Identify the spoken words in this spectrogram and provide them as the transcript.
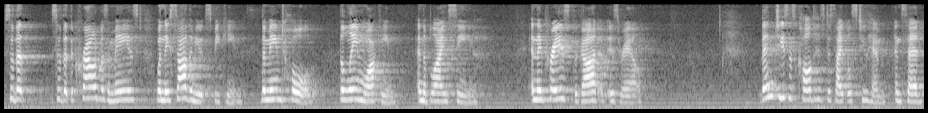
So that, so that the crowd was amazed when they saw the mute speaking, the maimed whole, the lame walking, and the blind seeing. And they praised the God of Israel. Then Jesus called his disciples to him and said,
